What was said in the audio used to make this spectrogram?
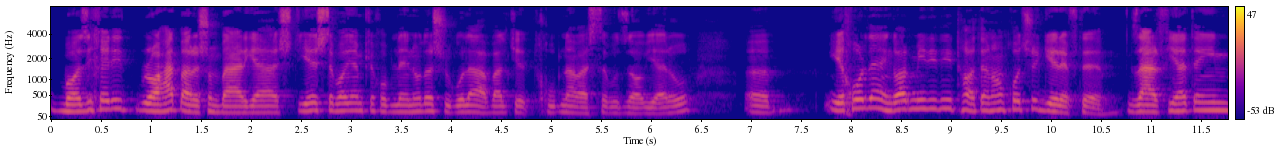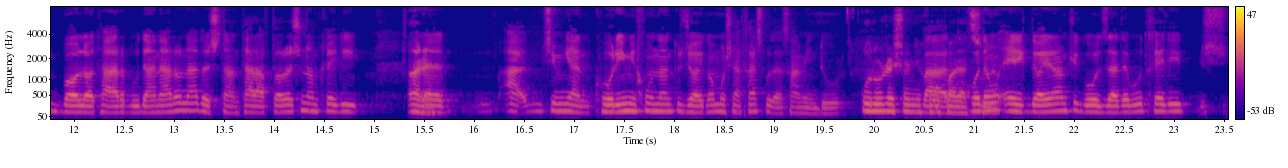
بازی خیلی راحت براشون برگشت. یه اشتباهی هم که خب لنو داشت رو گل اول که خوب نبسته بود زاویه رو. یه خورده انگار می‌دیدی تاتنهام خودش رو گرفته. ظرفیت این بالاتر بودنه رو نداشتن. طرفداراشون هم خیلی آره. چی میگن کری میخوندن تو جایگاه مشخص بود از همین دور. غرورشون یه خورده بعد پاداش خود اون می‌دن. اریک دایر هم که گل زده بود خیلی ش-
